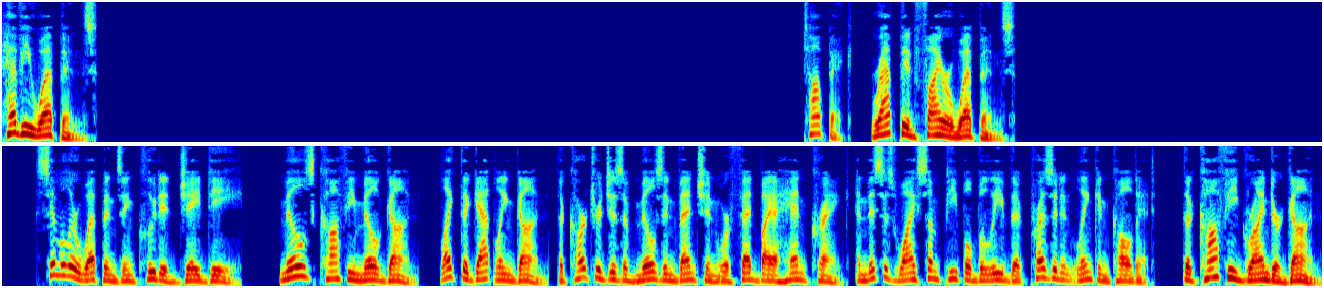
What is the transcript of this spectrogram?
Heavy weapons Rapid-fire weapons Similar weapons included J.D. Mills' coffee mill gun. Like the Gatling gun, the cartridges of Mills' invention were fed by a hand crank, and this is why some people believe that President Lincoln called it, the coffee grinder gun.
